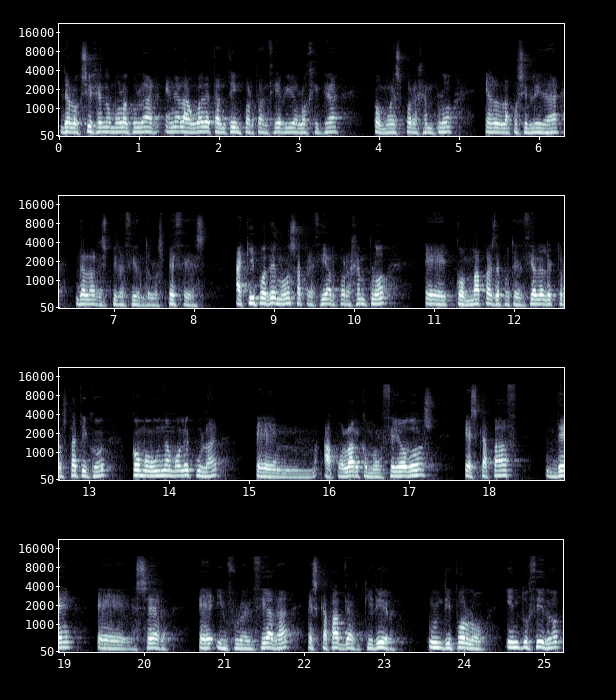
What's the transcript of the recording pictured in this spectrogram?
del oxígeno molecular en el agua de tanta importancia biológica como es, por ejemplo, la posibilidad de la respiración de los peces. Aquí podemos apreciar, por ejemplo, eh, con mapas de potencial electrostático, cómo una molécula em, apolar como el CO2 es capaz de eh, ser eh, influenciada, es capaz de adquirir un dipolo inducido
